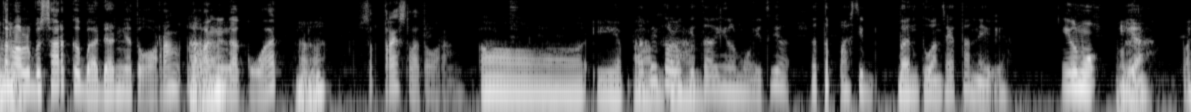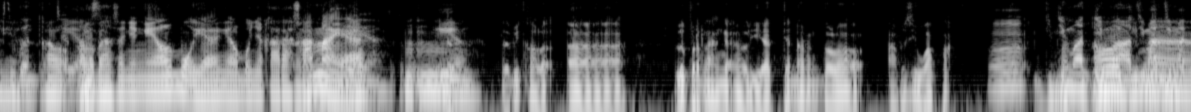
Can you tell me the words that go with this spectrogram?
terlalu besar ke badannya tuh orang orang yang nggak kuat stres lah tuh orang Oh, iya paham. Tapi kalau kita ilmu itu ya tetap pasti bantuan setan ya. ya. ilmu iya Pasti Iya, bantuan Kalau setan. kalau bahasanya ngelmu ya, ngelmunya ke arah sana ya. Iya, iya tapi kalau eh, lu pernah nggak ngelihat kan orang kalau apa sih wapak Hmm. eh, jimat, Jimat, gitu. Oh, jimat. jimat jimat Nah, jimat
